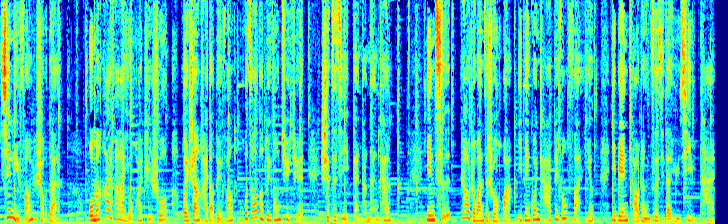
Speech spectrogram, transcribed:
心理防御手段，我们害怕有话直说会伤害到对方或遭到对方拒绝，使自己感到难堪，因此绕着弯子说话，一边观察对方反应，一边调整自己的语气语态，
